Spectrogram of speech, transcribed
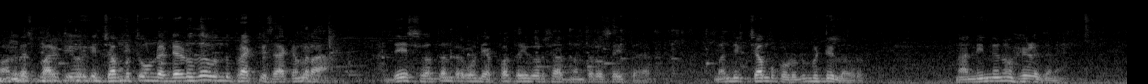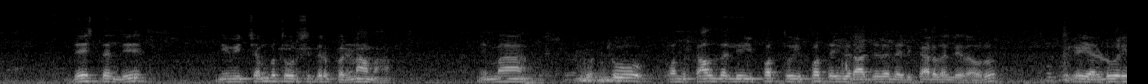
ಕಾಂಗ್ರೆಸ್ ಪಾರ್ಟಿಯವರಿಗೆ ಚಂಬು ತಗೊಂಡು ಅಡ್ಡಾಡೋದೇ ಒಂದು ಪ್ರಾಕ್ಟೀಸ್ ಯಾಕಂದ್ರೆ ದೇಶ ಸ್ವತಂತ್ರಗೊಂಡು ಎಪ್ಪತ್ತೈದು ವರ್ಷ ಆದ ನಂತರ ಸಹಿತ ಮಂದಿಗೆ ಚಂಬು ಕೊಡೋದು ಬಿಟ್ಟಿಲ್ಲ ಅವರು. ನಾನು ನಿನ್ನೆನೂ ಹೇಳಿದ್ದೇನೆ. ದೇಶದಲ್ಲಿ ನೀವು ಈ ಚಂಬು ತೋರಿಸಿದ್ರ ಪರಿಣಾಮ. ನಿಮ್ಮ ಒಟ್ಟು ಒಂದು ಕಾಲದಲ್ಲಿ ಇಪ್ಪತ್ತು, ಇಪ್ಪತ್ತೈದು ರಾಜ್ಯದಲ್ಲಿ ಅಧಿಕಾರದಲ್ಲಿರೋರು ಈಗ ಎರಡೂವರೆ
